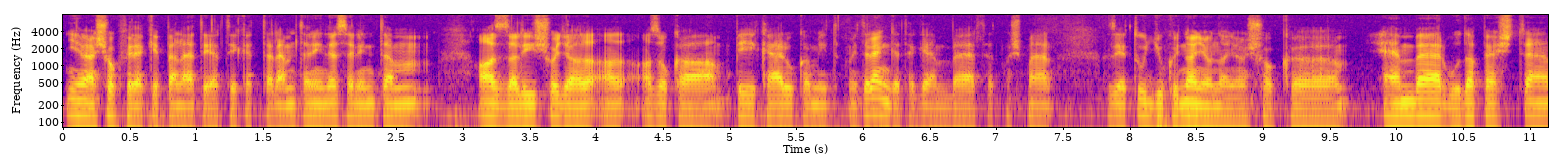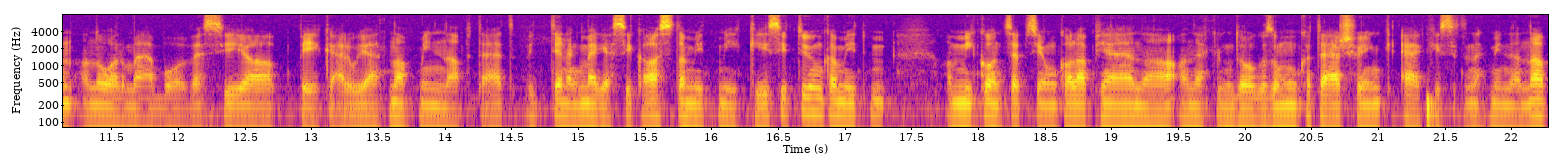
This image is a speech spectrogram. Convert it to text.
nyilván sokféleképpen lehet értéket teremteni, de szerintem azzal is, hogy a, a, azok a pékáruk, amit, amit rengeteg ember, tehát most már azért tudjuk, hogy nagyon-nagyon sok ember Budapesten a normából veszi a pékáruját nap, mint nap. Tehát, hogy tényleg megeszik azt, amit mi készítünk, amit a mi koncepciónk alapján a, a nekünk dolgozó munkatársaink elkészítenek minden nap.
